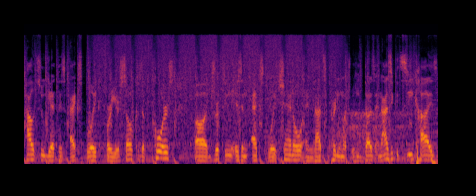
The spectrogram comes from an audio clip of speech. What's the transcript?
how to get this exploit for yourself. Because, of course, uh, drifting is an exploit channel and that's pretty much what he does and as you can see guys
